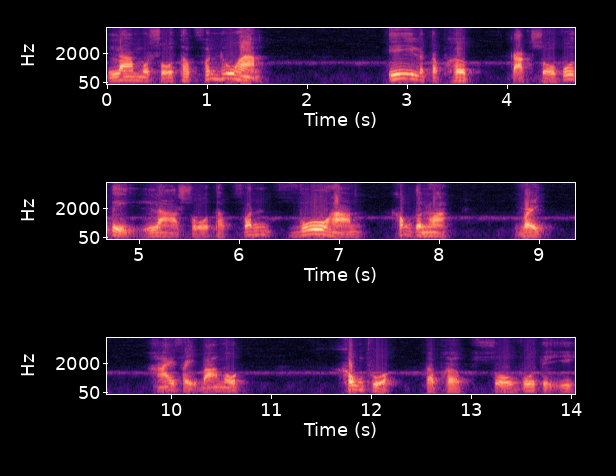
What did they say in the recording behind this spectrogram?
là một số thập phân hữu hạn. Y là tập hợp các số vô tỷ là số thập phân vô hạn không tuần hoàn. Vậy 2,31 không thuộc tập hợp số vô tỷ y.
